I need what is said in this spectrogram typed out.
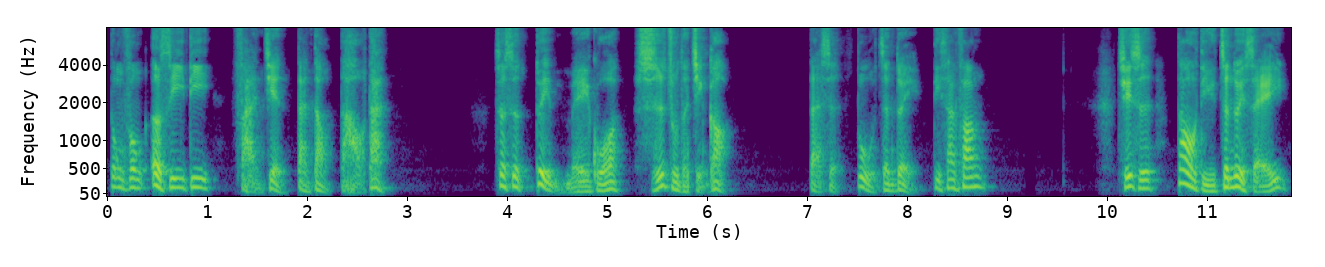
东风二十一 D 反舰弹道导弹。这是对美国十足的警告，但是不针对第三方。其实到底针对谁，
